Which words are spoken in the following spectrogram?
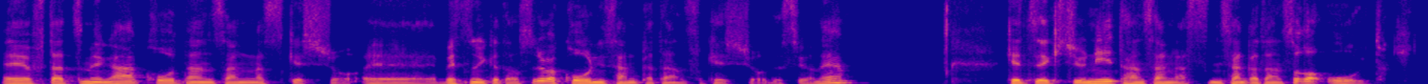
えー、2つ目が高炭酸ガス結晶、えー、別の言い方をすれば高二酸化炭素結晶ですよね。血液中に炭酸ガス、二酸化炭素が多いとき。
